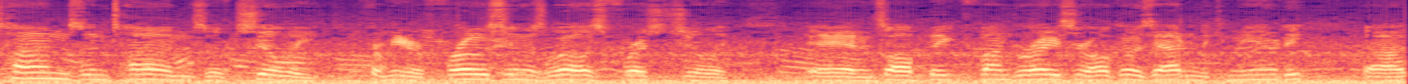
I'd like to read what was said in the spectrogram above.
tons and tons of chili from here, frozen as well as fresh chili, and it's all big fundraiser. All goes out in the community. Uh,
